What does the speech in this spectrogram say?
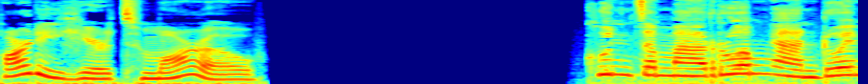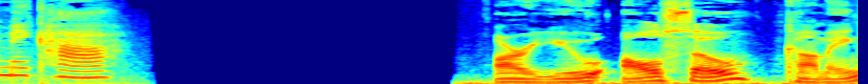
party here tomorrow. คุณจะมาร่วมงานด้วยไหมคะ Are you also coming?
